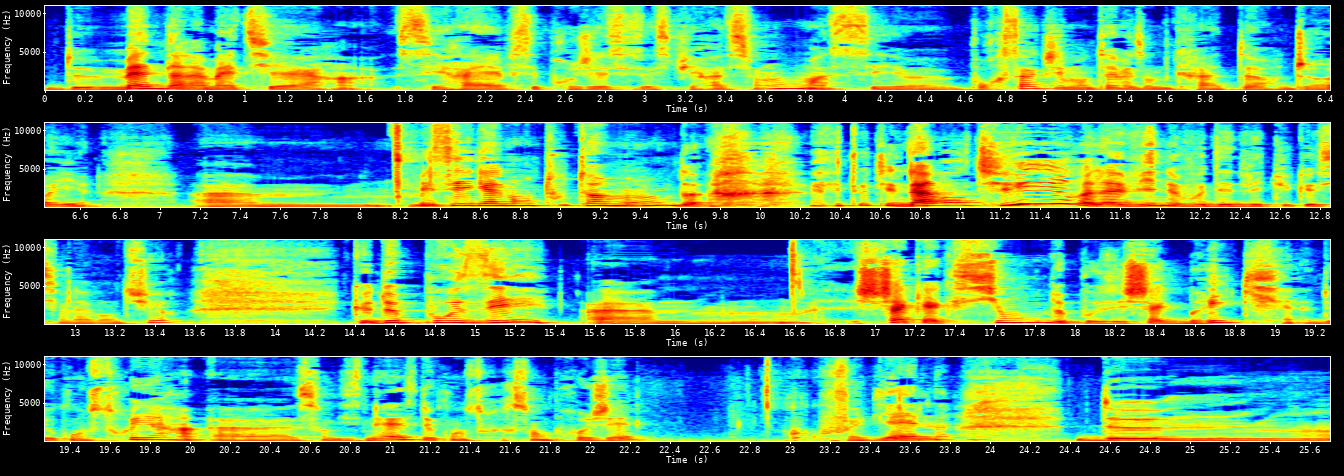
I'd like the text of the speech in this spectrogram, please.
de mettre dans la matière ses rêves, ses projets, ses aspirations. Moi, c'est euh, pour ça que j'ai monté la maison de créateur Joy. Euh, mais c'est également tout un monde, toute une aventure. La vie ne vaut d'être vécue que si on l'aventure. Que de poser euh, chaque action, de poser chaque brique, de construire son business, de construire son projet. Coucou Fabienne. De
